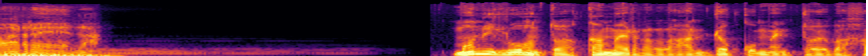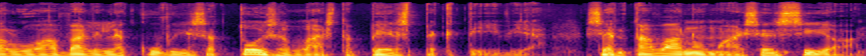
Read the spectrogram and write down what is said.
Areena. Moni luontoa kamerallaan dokumentoiva haluaa välillä kuvinsa toisenlaista perspektiiviä, sen tavanomaisen sijaan.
